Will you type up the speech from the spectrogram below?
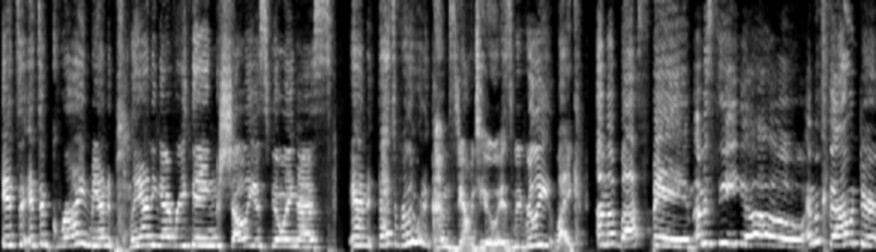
it's it's a grind, man. Planning everything. Shelly is feeling us. And that's really what it comes down to is we really like, I'm a boss babe, I'm a CEO, I'm a founder.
